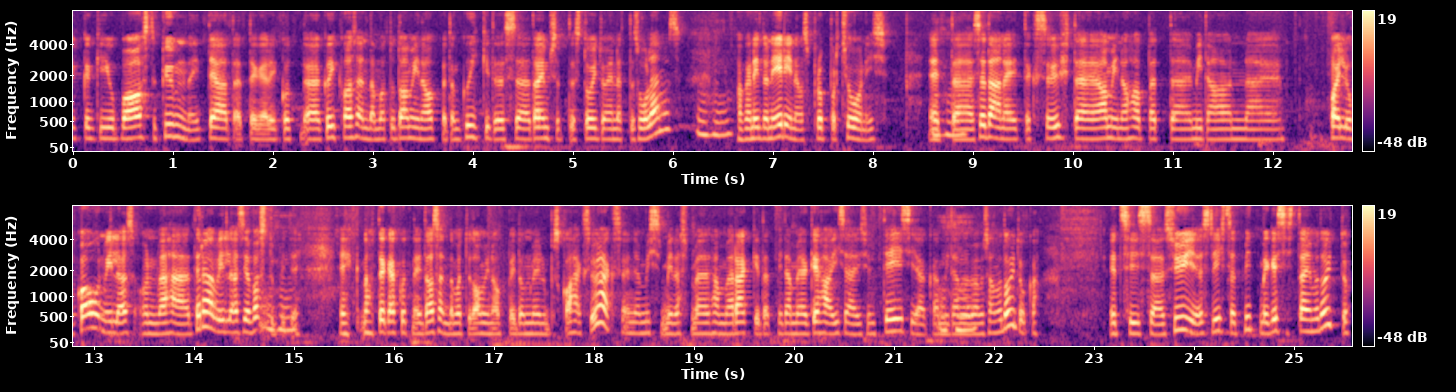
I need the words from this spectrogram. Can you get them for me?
ikkagi juba aastakümneid teada, et tegelikult äh, kõik asendamatud aminohapped on kõikides äh, taimsetes toiduainetes olemas mm, -hmm. aga neid on erinevas proportsioonis. et mm -hmm. seda näiteks ühte aminohapet, mida on palju kaunviljas, on vähe teraviljas ja vastupidi mm. -hmm. ehk noh, tegelikult neid asendamatuid aminohappeid on meil umbes kaheksa-üheksa on ju, mis, millest me saame rääkida, et mida meie keha ise ei sünteesi, aga mida mm -hmm. me mhm. peame saama toiduga et siis äh, süües lihtsalt mitmekesist taimetoitu,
